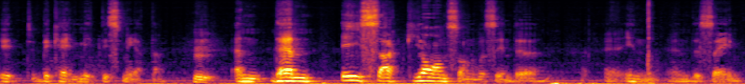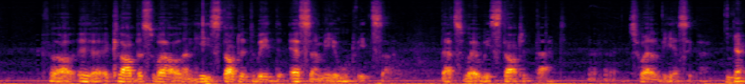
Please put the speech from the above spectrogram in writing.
it became Mitt i Smeten. Hmm. And then Isak Jansson was in the uh, in in the same club, uh, club as well, and he started with SME Ordvitsa. That's where we started that uh, 12 years ago. Okay.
